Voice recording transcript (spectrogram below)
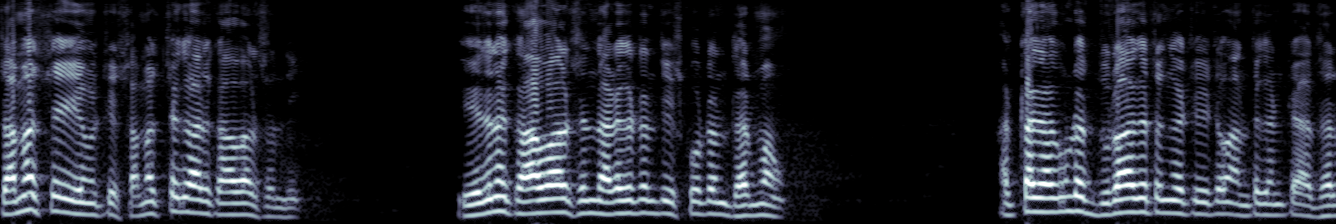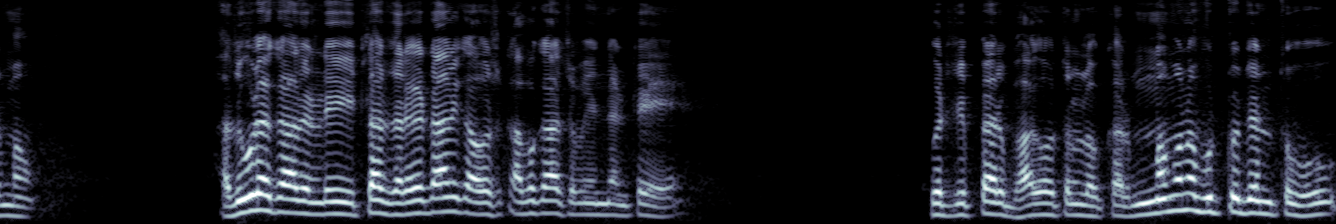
సమస్య ఏమిటి? సమస్య కాదు కావాల్సింది. ఏదైనా కావాల్సింది అడగటం తీసుకోవటం ధర్మం. అట్లా కాకుండా దురాగతంగా చేయటం అంతకంటే అధర్మం. అది కూడా కాదండి ఇట్లా జరగడానికి అవస అవకాశం ఏంటంటే ఒకటి చెప్పారు భాగవతంలో కర్మమున బుట్టు జంతువు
